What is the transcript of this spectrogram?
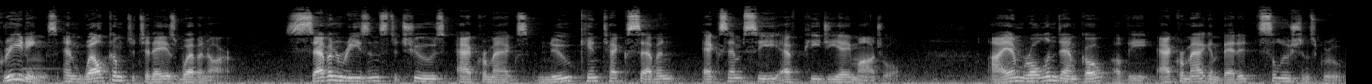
Greetings and welcome to today's webinar. Seven reasons to choose Acromag's new Kintex 7 XMC FPGA module. I am Roland Demko of the Acromag Embedded Solutions Group.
